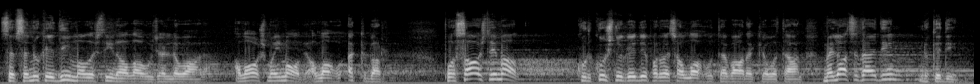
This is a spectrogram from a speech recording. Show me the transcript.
Sepse nuk e dimë madhështinë e Allahut xhelle ve ala. Allahu është ma i madhi, Allahu Akbar. Po sa është i madh? Kurkush nuk e di përveç Allahut tebareke ve teala. Melaqet a e dinë, nuk e dinë.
